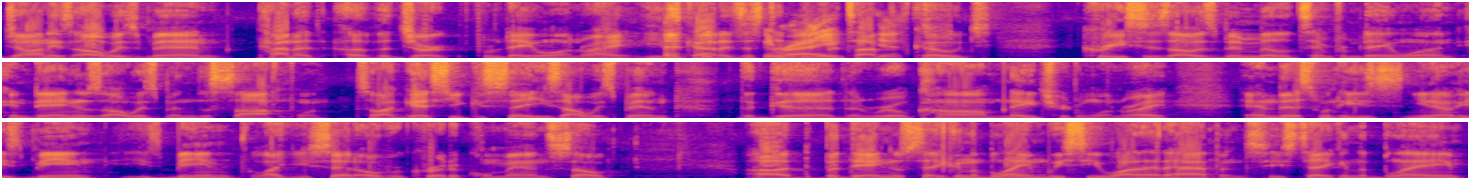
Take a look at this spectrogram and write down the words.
Johnny's always been kind of uh, the jerk from day one, right? He's kind of just a Right, different type of coach. Kreese has always been militant from day one, and Daniel's always been the soft one. So I guess you could say he's always been the good, the real calm natured one, right? And this one, he's you know he's being he's being like you said overcritical, man. So uh, but Daniel's taking the blame. We see why that happens. He's taking the blame,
